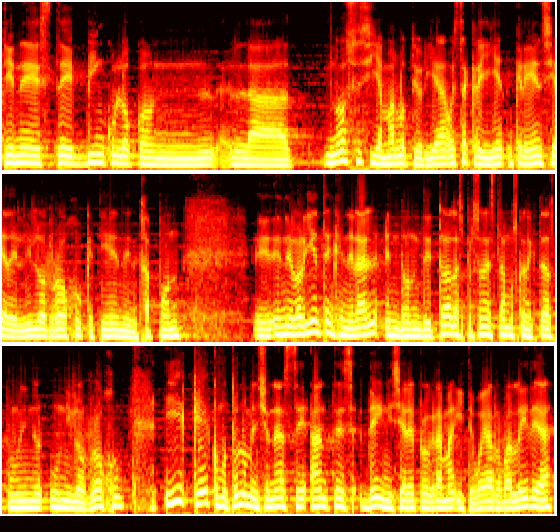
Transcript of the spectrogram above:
tiene este vínculo con la, no sé si llamarlo teoría, o esta creencia del hilo rojo que tienen en Japón, eh, en el Oriente en general, en donde todas las personas estamos conectadas por un hilo, un hilo rojo, y que, como tú lo mencionaste antes de iniciar el programa, y te voy a robar la idea,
